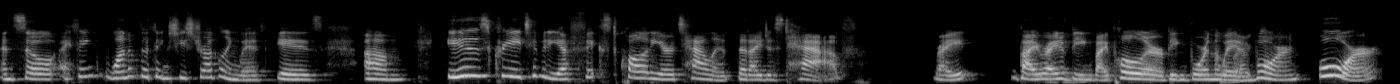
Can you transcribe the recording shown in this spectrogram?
And so I think one of the things she's struggling with is um, is creativity a fixed quality or talent that I just have, right? By right of mm-hmm. being bipolar or being born the Correct. way I'm born, or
